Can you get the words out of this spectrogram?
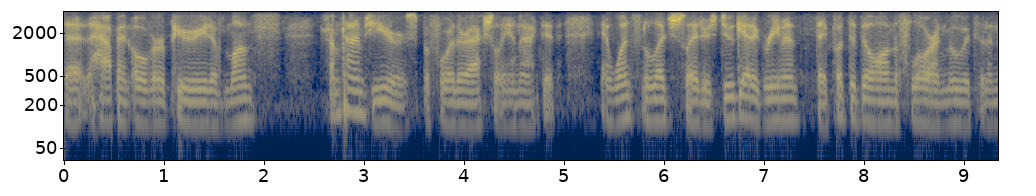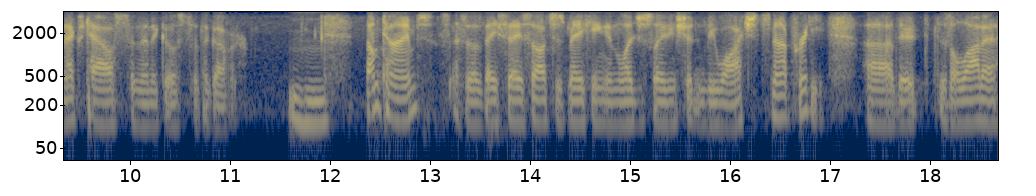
that happen over a period of months, sometimes years before they're actually enacted. And once the legislators do get agreement, they put the bill on the floor and move it to the next house, and then it goes to the governor. Mm-hmm. Sometimes, as they say, sausage making and legislating shouldn't be watched. It's not pretty. Uh, there, there's a lot of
